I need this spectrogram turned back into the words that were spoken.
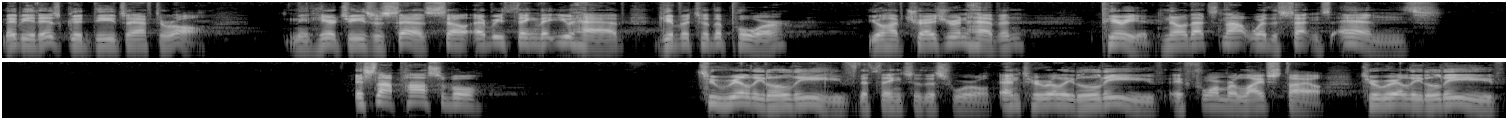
Maybe it is good deeds after all. I mean, here Jesus says, sell everything that you have, give it to the poor, you'll have treasure in heaven, period. No, that's not where the sentence ends. It's not possible to really leave the things of this world and to really leave a former lifestyle, to really leave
